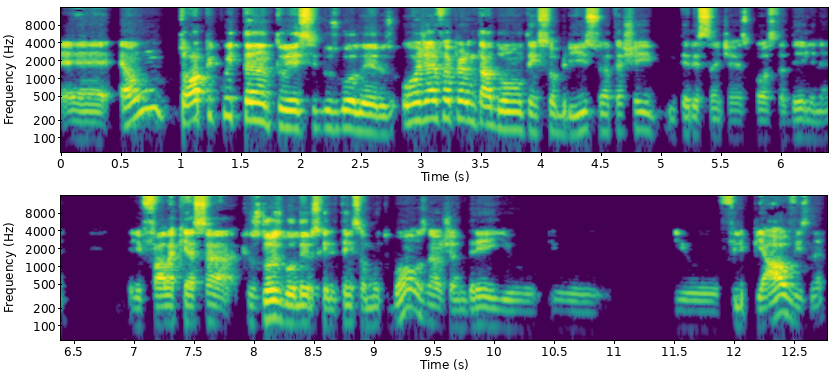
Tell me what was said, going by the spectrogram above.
É, é, um tópico e tanto esse dos goleiros. O Rogério foi perguntado ontem sobre isso, eu até achei interessante a resposta dele, né? Ele fala que, essa, que os dois goleiros que ele tem são muito bons, né? O Jandrei e o, e o, e o Felipe Alves, né?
